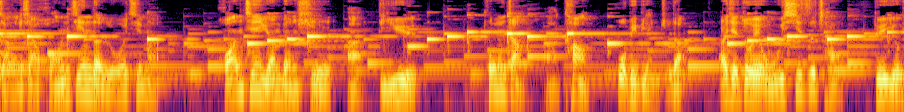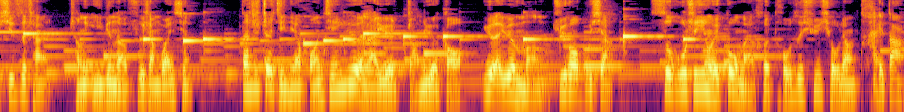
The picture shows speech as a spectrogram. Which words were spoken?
讲一下黄金的逻辑吗？黄金原本是啊抵御通胀啊抗。货币贬值的，而且作为无息资产，对于有息资产呈一定的负相关性。但是这几年黄金越来越涨得越高，越来越猛，居高不下。似乎是因为购买和投资需求量太大，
